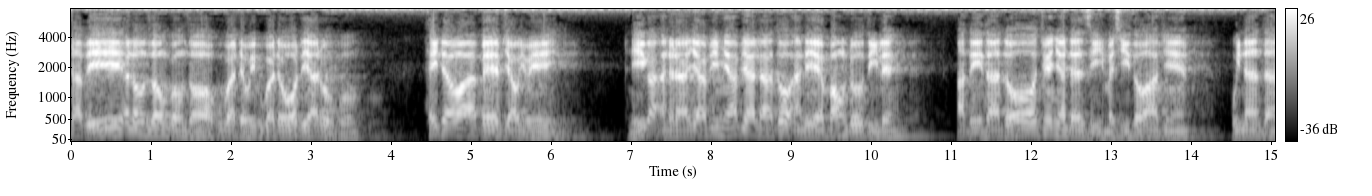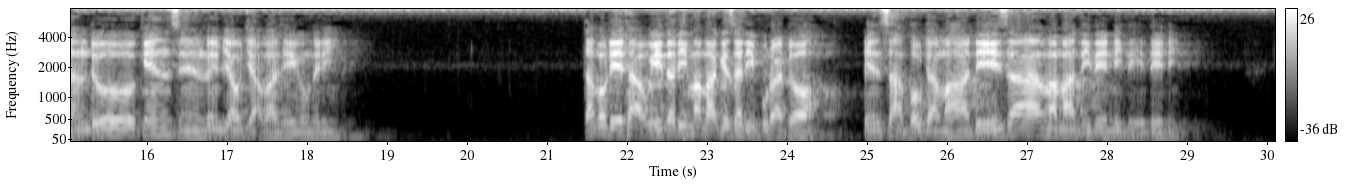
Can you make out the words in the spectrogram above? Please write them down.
တဗ္ဗေအလုံးစုံကုန်သောဥပဒဝေဥပဒဝတရားတို့ကိုဟိတဝပဲပြောင်း၍အနိကအန္တရာယာပြီးများပြားလာသောအန္တရာယ်ပေါင်းတို့သည်လည်းအတေသာသောကျွညတစီမရှိသောအပြင်ဝိနတံတို့ကင်းစင်လွင်ပြောင်းကြပါစေကုန်သတည်းတဗုဒ္ဓေထဝေတတိမမကိစ္စတိပုရတောပင်စဗုဒ္ဓမဟာတိဇာမမတိတေနိတေတေတိ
